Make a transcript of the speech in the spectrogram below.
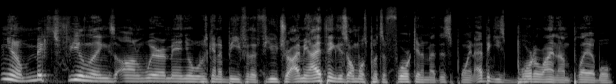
You know, mixed feelings on where Emmanuel was going to be for the future. I mean, I think this almost puts a fork in him at this point. I think he's borderline unplayable.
